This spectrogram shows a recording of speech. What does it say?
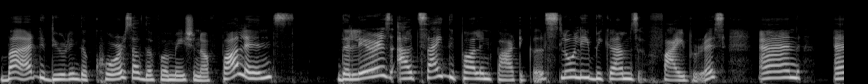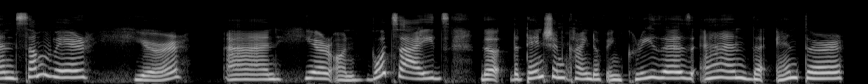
But during the course of the formation of pollens, the layers outside the pollen particles slowly becomes fibrous and, and somewhere here and here on both sides the, the tension kind of increases and the anther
